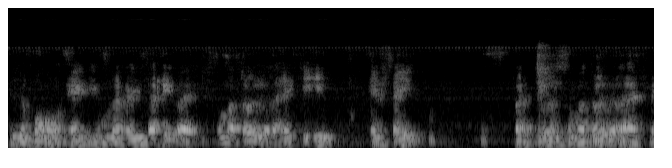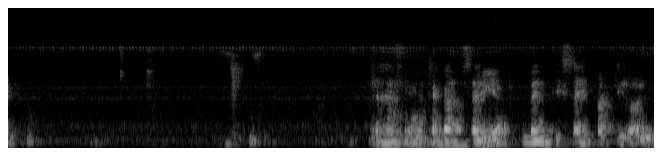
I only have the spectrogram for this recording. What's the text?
si yo pongo x, una rayita arriba, el sumatorio de las x y fi, partido del sumatorio de las fi. Es decir, en este caso sería 26 partido n.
